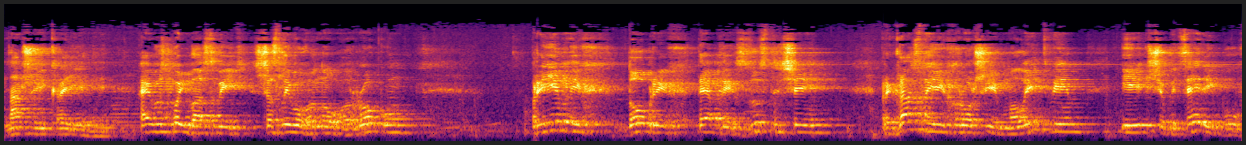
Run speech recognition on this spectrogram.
нашої країни. Хай Господь благословить щасливого нового року приємних, добрих, теплих зустрічей, прекрасної і хорошої молитви, і щоб цей рік був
